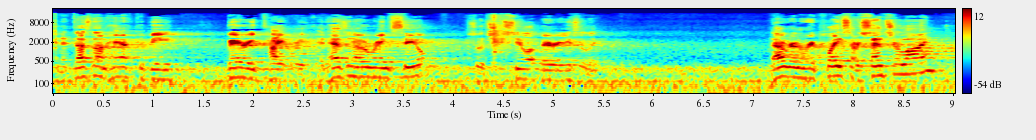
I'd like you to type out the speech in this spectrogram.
And it does not have to be buried tightly. It has an O-ring seal, so it should seal up very easily. Now we're going to replace our sensor line.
